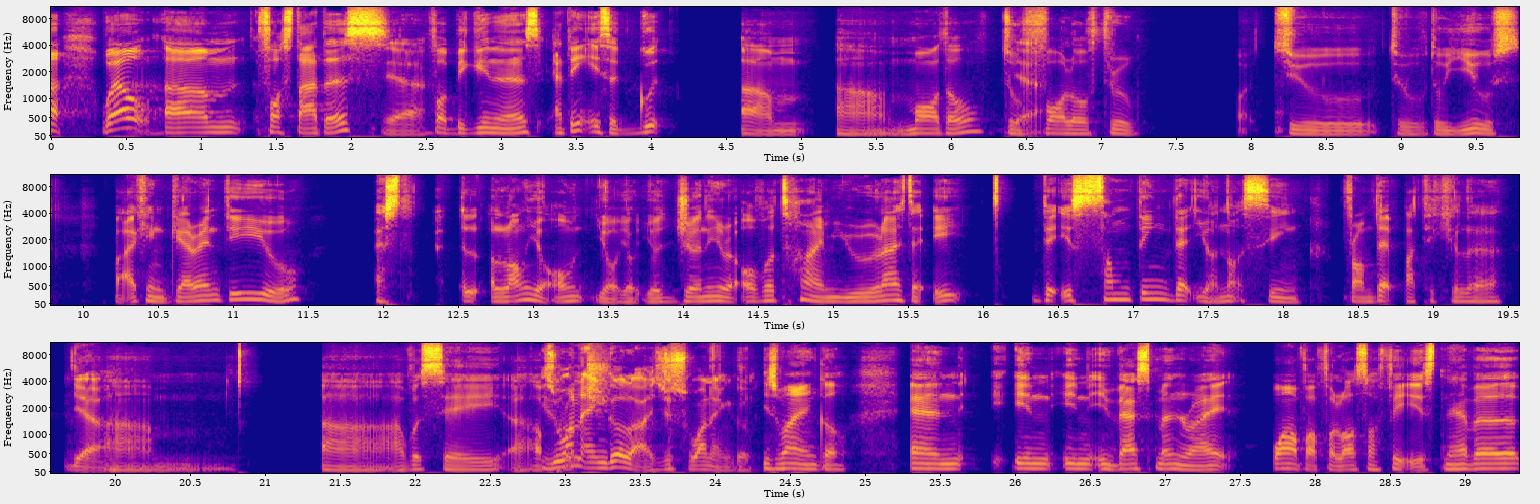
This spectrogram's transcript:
Well, um, for starters, Yeah. for beginners, I think it's a good um, uh, model to Yeah. follow through, to to to use. But I can guarantee you, as along your own your your, your journey right, over time, you realize that it, there is something that you're not seeing from that particular. yeah. Um, uh, I would say uh, it's one angle, lah. It's just one angle. It's one angle. And in in investment, right? One of our philosophy is never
